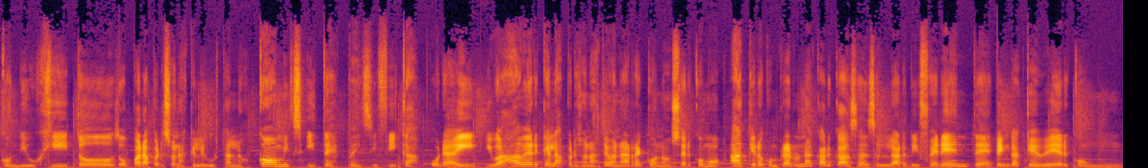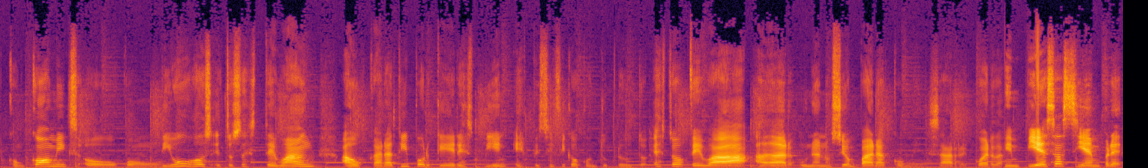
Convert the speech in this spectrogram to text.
con dibujitos o para personas que le gustan los cómics y te especificas por ahí y vas a ver que las personas te van a reconocer como, ah, quiero comprar una carcasa de celular diferente, tenga que ver con, con cómics o con dibujos, entonces te van a buscar a ti porque eres bien específico con tu producto. Esto te va a dar una noción para comenzar. Recuerda, empieza siempre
